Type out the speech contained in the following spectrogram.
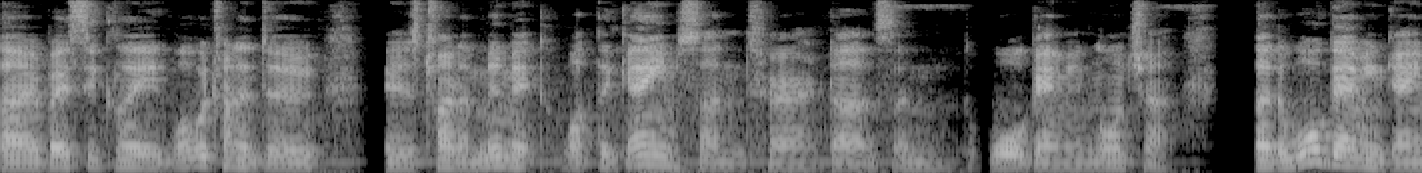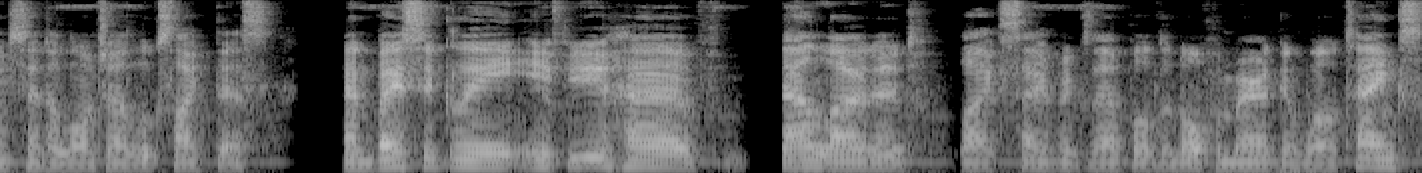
so basically what we're trying to do is trying to mimic what the Game Center does and the Wargaming launcher. So the Wargaming Game Center launcher looks like this. And basically, if you have downloaded, like say for example, the North American World Tanks,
